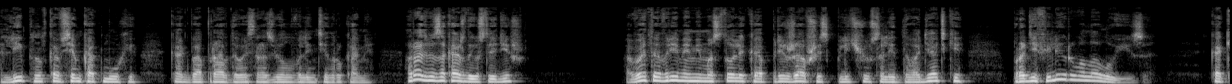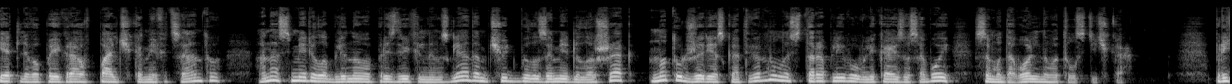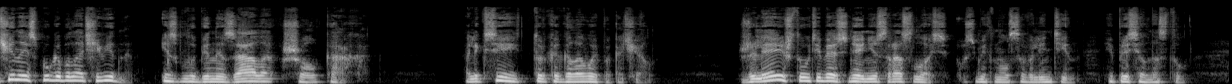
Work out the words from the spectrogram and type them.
«Липнут ко всем, как мухи», как бы оправдываясь, развел Валентин руками. «Разве за каждой уследишь?» В это время мимо столика, прижавшись к плечу солидного дядьки, продефилировала Луиза. Кокетливо поиграв пальчиками официанту, она смерила Блинова презрительным взглядом, чуть было замедлила шаг, но тут же резко отвернулась, торопливо увлекая за собой самодовольного толстячка. Причина испуга была очевидна. Из глубины зала шел Каха. Алексей только головой покачал. «Жалеешь, что у тебя с ней не срослось?» — усмехнулся Валентин и присел на стул.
